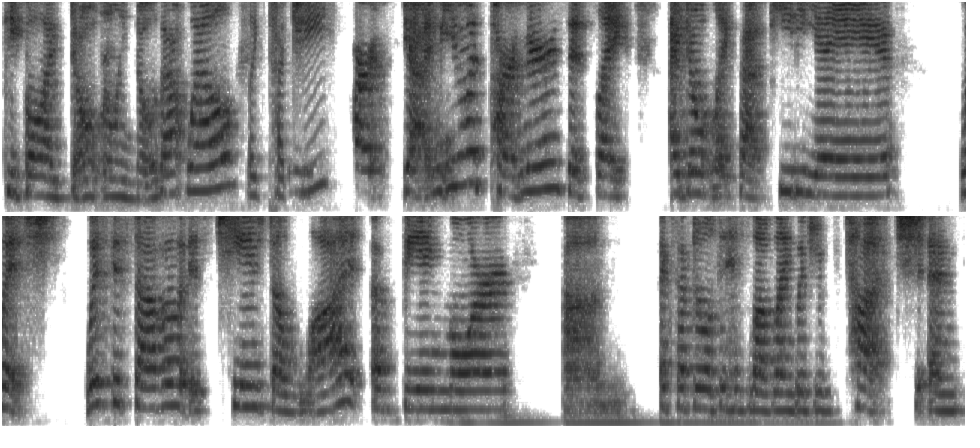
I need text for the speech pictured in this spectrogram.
people I don't really know that well. Like touchy? Part, yeah. And even with partners, it's like I don't like that PDA, which with Gustavo is changed a lot of being more um, acceptable to his love language of touch and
